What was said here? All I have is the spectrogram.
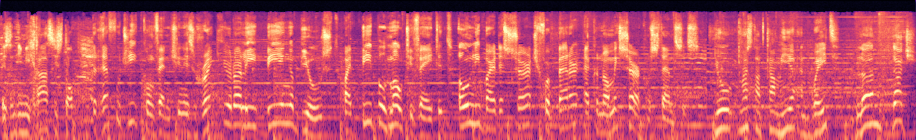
is een immigratiestop. The Refugee Convention is regularly being abused by people motivated only by the search for better economic circumstances. You must not come here and wait. Learn Dutch.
